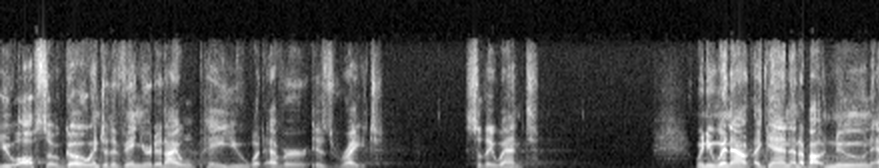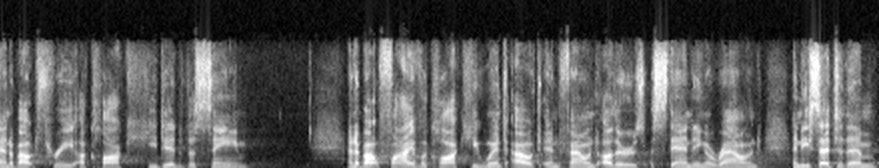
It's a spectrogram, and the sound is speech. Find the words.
You also go into the vineyard, and I will pay you whatever is right. So they went. When he went out again at about noon and about three o'clock, he did the same. And about five o'clock, he went out and found others standing around. And he said to them,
